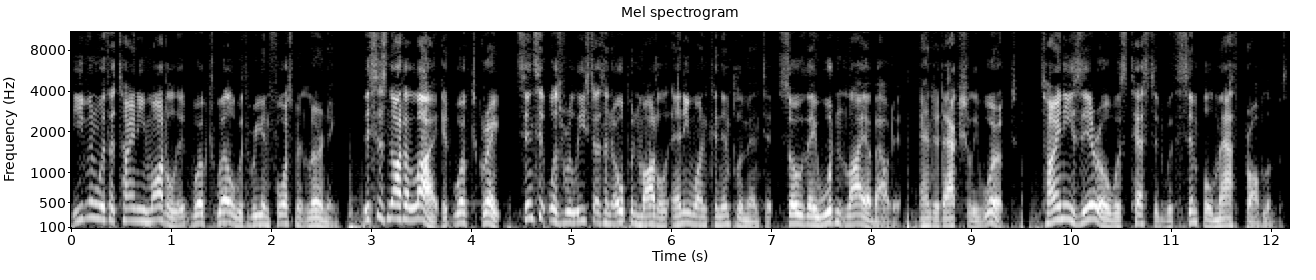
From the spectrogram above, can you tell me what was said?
Even with a tiny model, it worked well with reinforcement learning. This is not a lie, it worked great. Since it was released as an open model, anyone can implement it, so they wouldn't lie about it. And it actually worked. TinyZero was tested with simple math problems.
